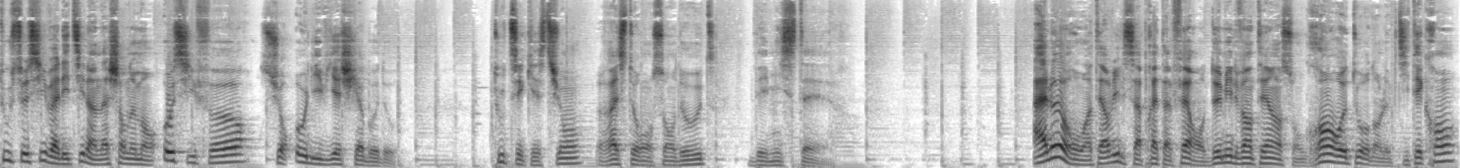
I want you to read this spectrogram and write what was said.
tout ceci valait-il un acharnement aussi fort sur Olivier Chiabodo? Toutes ces questions resteront sans doute des mystères. À l'heure où Interville s'apprête à faire en 2021 son grand retour dans le petit écran,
